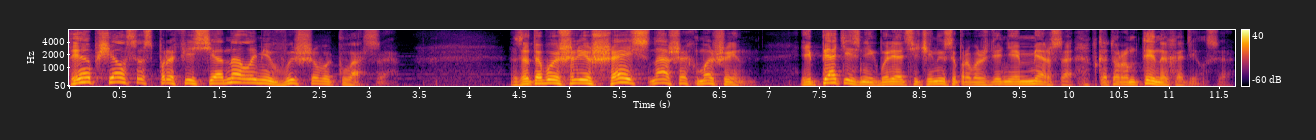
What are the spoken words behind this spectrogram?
Ты общался с профессионалами высшего класса. За тобой шли шесть наших машин, и пять из них были отсечены сопровождением Мерса, в котором ты находился.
